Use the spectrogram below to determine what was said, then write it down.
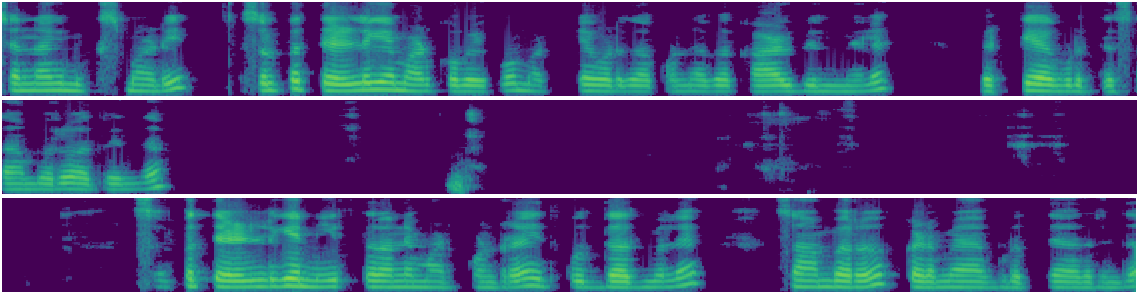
ಚೆನ್ನಾಗಿ ಮಿಕ್ಸ್ ಮಾಡಿ ಸ್ವಲ್ಪ ತೆಳ್ಳಗೆ ಮಾಡ್ಕೋಬೇಕು. ಮೊಟ್ಟೆ ಒಡೆದು ಹಾಕೊಂಡಾಗ ಕಾಳು ಬೆಂದ್ಮೇಲೆ ಗಟ್ಟಿ ಆಗ್ಬಿಡುತ್ತೆ ಸಾಂಬಾರು ಅದರಿಂದ. ಸ್ವಲ್ಪ ತೆಳ್ಳಗೆ ನೀರ್ ತರಾನೇ ಮಾಡ್ಕೊಂಡ್ರೆ ಇದು ಕುದ್ದಾದ್ಮೇಲೆ ಸಾಂಬಾರು ಕಡಿಮೆ ಆಗ್ಬಿಡುತ್ತೆ ಅದರಿಂದ.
